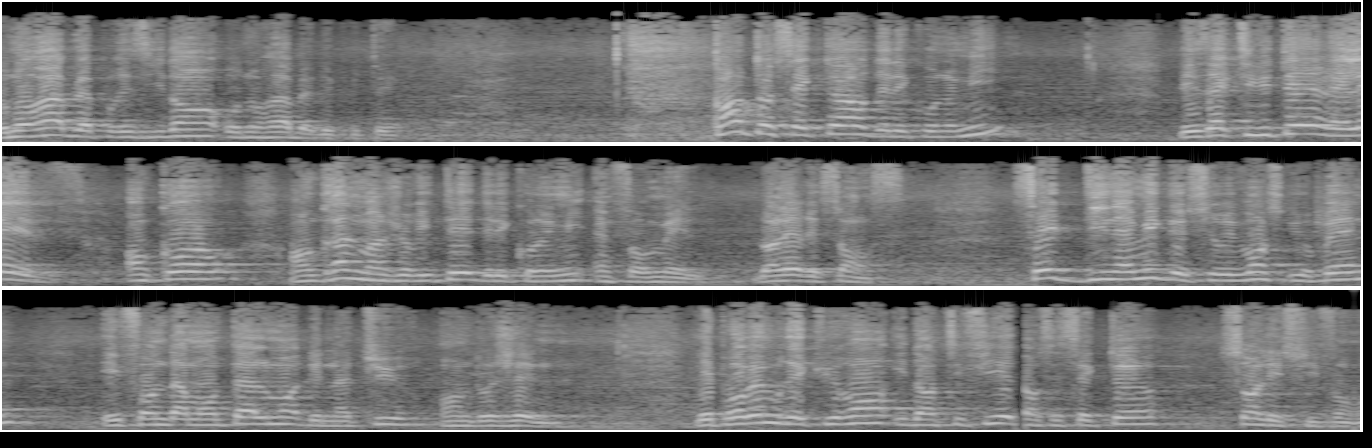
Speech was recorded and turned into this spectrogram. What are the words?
Honorable Président, honorable député. Quant au secteur de l'économie, les activités relèvent encore en grande majorité de l'économie informelle, dans leur essence. Cette dynamique de survivance urbaine est fondamentalement de nature endogène. Les problèmes récurrents identifiés dans ce secteur sont les suivants.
